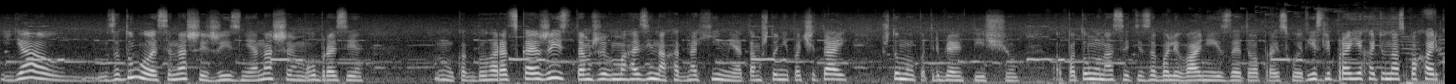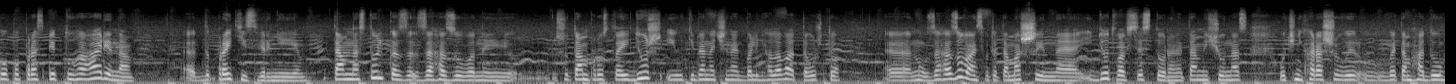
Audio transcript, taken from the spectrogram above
Я задумалась о нашей жизни, о нашем образе. Ну, как бы городская жизнь, там же в магазинах одна химия, там что ни почитай, что мы употребляем в пищу. А Потом у нас эти заболевания из-за этого происходят. Если проехать у нас по Харькову по проспекту Гагарина, э, пройтись вернее, там настолько за- загазованный, что там просто идешь и у тебя начинает болеть голова от того, что э, ну, загазованность вот эта машинная идет во все стороны. Там еще у нас очень хорошо в этом году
